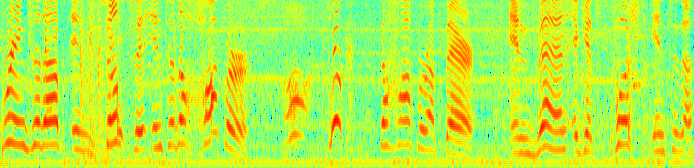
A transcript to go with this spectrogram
brings it up, and dumps it into the hopper. Oh, look, the hopper up there. And then it gets pushed into the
